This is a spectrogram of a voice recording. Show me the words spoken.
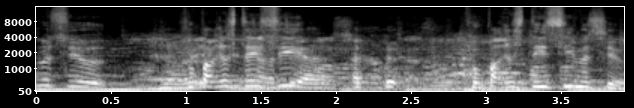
Monsieur. Faut pas rester ici. Hein. Faut pas rester ici, monsieur.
